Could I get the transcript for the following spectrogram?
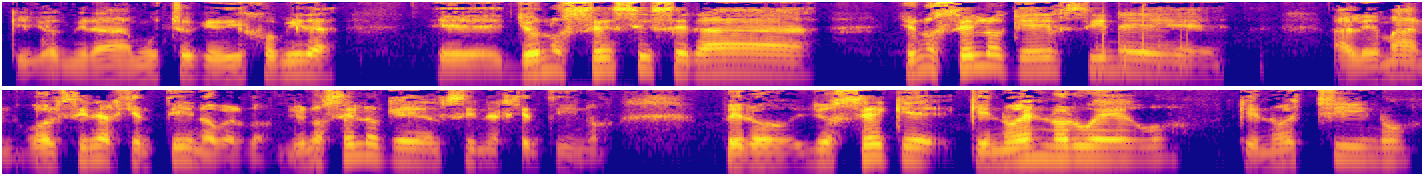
que yo admiraba mucho que dijo, mira, eh, yo no sé si será, yo no sé lo que es el cine alemán, o el cine argentino, perdón. Yo no sé lo que es el cine argentino, pero yo sé que, que no es noruego, que no es chino,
